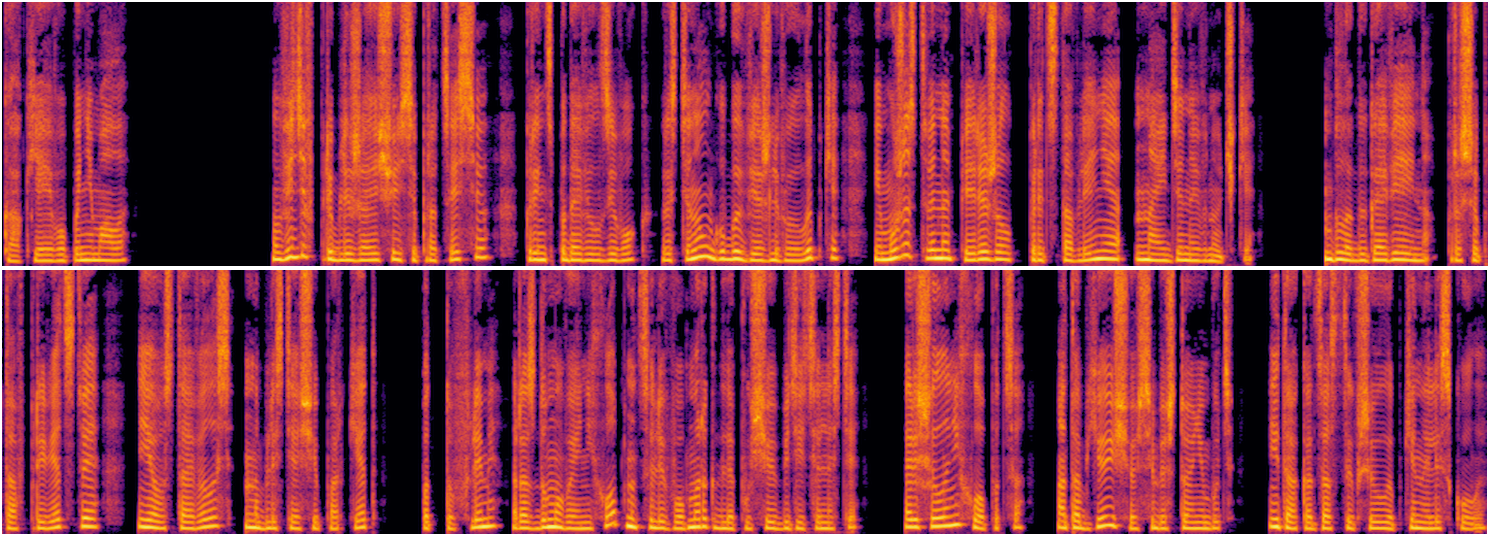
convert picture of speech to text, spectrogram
Как я его понимала? Увидев приближающуюся процессию, принц подавил зевок, растянул губы в вежливой улыбке и мужественно пережил представление найденной внучки. Благоговейно, прошептав приветствие, я уставилась на блестящий паркет, под туфлями, раздумывая, не хлопнуться ли в обморок для пущей убедительности. Решила не хлопаться, отобью еще себе что-нибудь. И так от застывшей улыбки на скулы.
